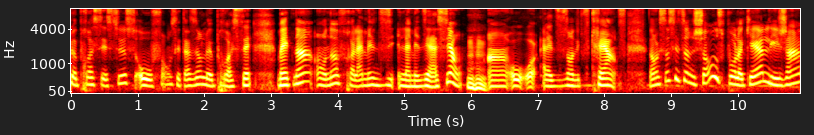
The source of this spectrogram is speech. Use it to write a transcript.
le processus au fond, c'est-à-dire le procès, maintenant, on offre la, médi- la médiation Mhm. en- au- au- à la division des petites créances. Donc, ça, c'est une chose pour laquelle les gens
